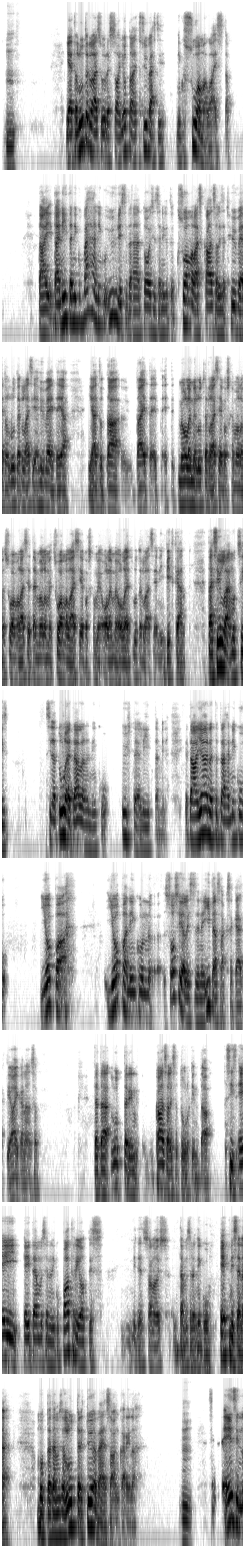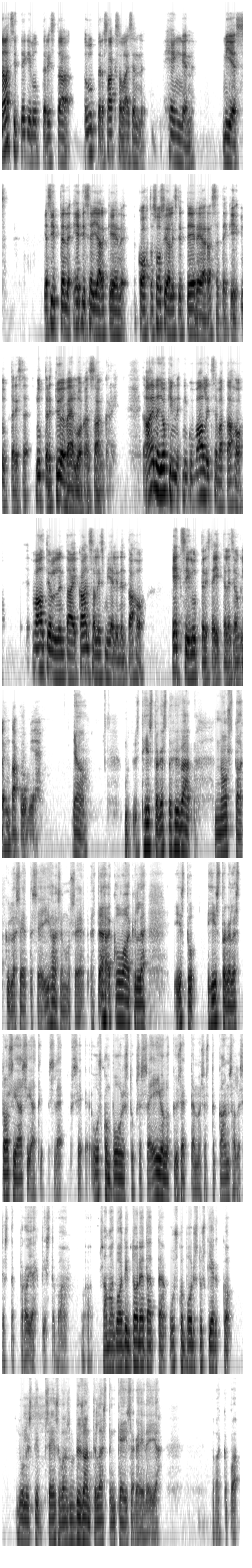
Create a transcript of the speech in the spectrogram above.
Mm. Ja että luterilaisuudessa on jotain syvästi niin kuin suomalaista. Tai, tai niitä niin kuin vähän niin kuin yhdistetään toisiinsa, niin kuin suomalaiskansalliset hyveet on luterilaisia hyveitä ja ja tota, tai että et, et, et me olemme luterilaisia, koska me olemme suomalaisia, tai me olemme suomalaisia, koska me olemme olleet luterilaisia niin pitkään, tai sillä mutta siis siinä tulee tällainen niin kuin yhteenliittäminen. Ja tämä on jäänyt tähän niin kuin jopa, jopa niin kuin sosialistinen Itä-Saksa käytti aikanaansa tätä Lutherin kansallista tulkintaa. Siis ei, ei tämmöisenä niin kuin patriottis, miten sanoisi, tämmöisenä niin kuin etnisenä mutta tämmöisen Luther työväen sankarina. Mm. Sitten ensin natsit teki Lutherista Luther saksalaisen hengen mies, ja sitten heti sen jälkeen kohta sosialistit DDRssä teki Lutherista Luther työväenluokan sankari. Aina jokin niin kuin vallitseva taho, valtiollinen tai kansallismielinen taho, etsii Lutherista itselleen, se on kyllä sen takuumiehen. Joo. historiasta hyvä nostaa kyllä se, että se ei ihan semmoiseen, tämä kuvaa kyllä istu historialliset tosiasiat, sillä se uskonpuhdistuksessa ei ollut kyse tämmöisestä kansallisesta projektista, vaan, vaan sama voitin todeta, että uskonpuhdistuskirkko julisti seisovansa bysanttilaisten keisareiden ja vaikkapa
